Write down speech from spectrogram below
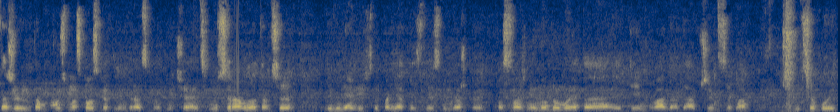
даже там пусть московская от ленинградского отличается, но все равно там все для меня лично понятно. Здесь немножко посложнее. Ну, думаю, это день-два надо обжиться, да, и все будет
